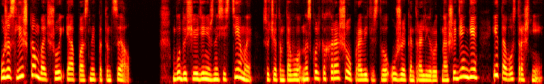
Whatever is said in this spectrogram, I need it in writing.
уже слишком большой и опасный потенциал. Будущее денежной системы, с учетом того, насколько хорошо правительство уже контролирует наши деньги, и того страшнее.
